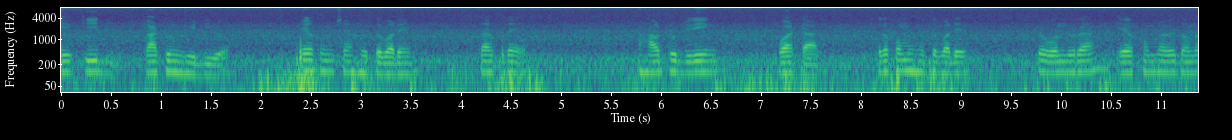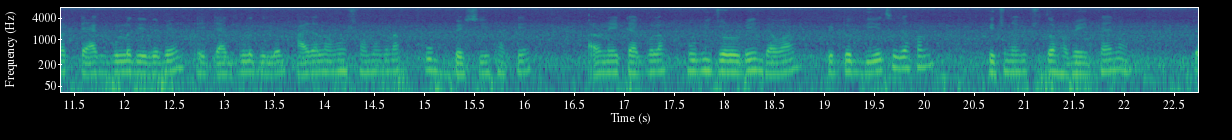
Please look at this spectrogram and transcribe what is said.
এই কিড কার্টুন ভিডিও এরকম চা হতে পারে। তারপরে হাউ টু ড্রিঙ্ক ওয়াটার এরকমও হতে পারে। তো বন্ধুরা, এরকমভাবে তোমরা ট্যাগগুলো দিয়ে দেবে। এই ট্যাগগুলো দিলে ভাইরাল হওয়ার সম্ভাবনা খুব বেশি থাকে। কারণ এই ট্যাগগুলো খুবই জরুরি দেওয়া। একটু দিয়েছে যখন, কিছু না কিছু তো হবেই, তাই না? তো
